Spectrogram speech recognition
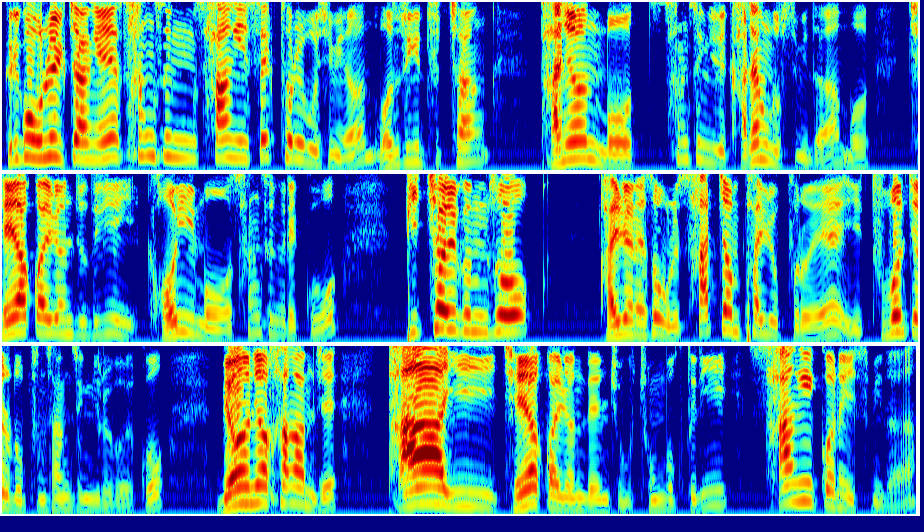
그리고 오늘 장에 상승 상위 섹터를 보시면 원숭이 두창 단연 뭐 상승률이 가장 높습니다. 뭐 제약 관련주들이 거의 뭐 상승을 했고 비철금속 관련해서 오늘 4.86%의 두 번째로 높은 상승률을 보였고 면역 항암제 다 이 제약 관련된 주, 종목들이 상위권에 있습니다.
